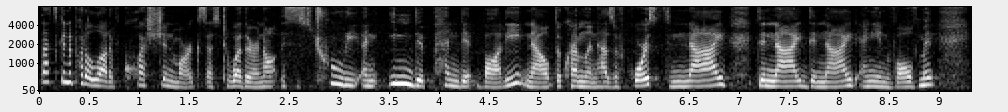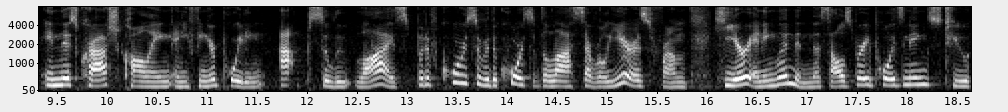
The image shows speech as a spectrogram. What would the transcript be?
That's going to put a lot of question marks as to whether or not this is truly an independent body. Now, the Kremlin has, of course, denied, denied, denied any involvement in this crash, calling any finger pointing absolute lies. But of course, over the course of the last several years, from here in England and the Salisbury poisonings to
